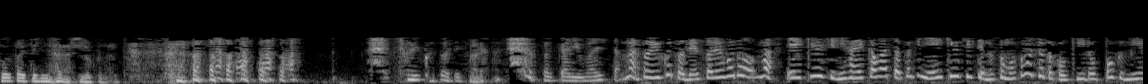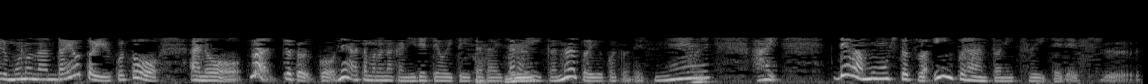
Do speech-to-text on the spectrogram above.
相対的に歯が白くなると。そういうことですか？はわ、かりました。まあ、ということで、それほど、まあ、永久歯に生え変わった時に永久歯っていうのはそもそもちょっとこう黄色っぽく見えるものなんだよということを、あの、まあ、ちょっとこうね、頭の中に入れておいていただいたらいいかなということですね。はい。ではもう一つはインプラントについてです。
